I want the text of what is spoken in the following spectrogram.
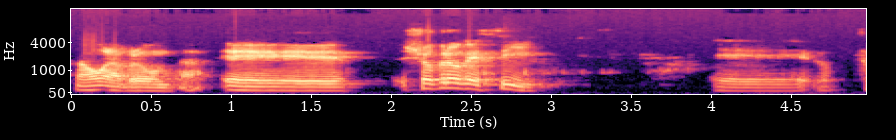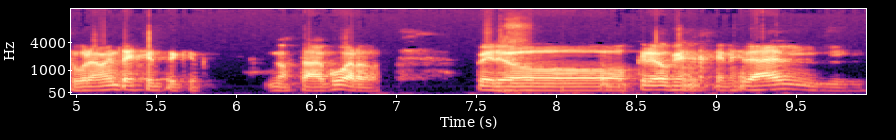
Una buena pregunta. Eh, yo creo que sí. Eh, seguramente hay gente que no está de acuerdo, pero creo que en general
